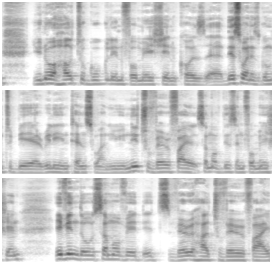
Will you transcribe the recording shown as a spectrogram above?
you know how to Google information because uh, this one is going to be a really intense one. You need to verify some of this information, even though some of it it's very hard to verify.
